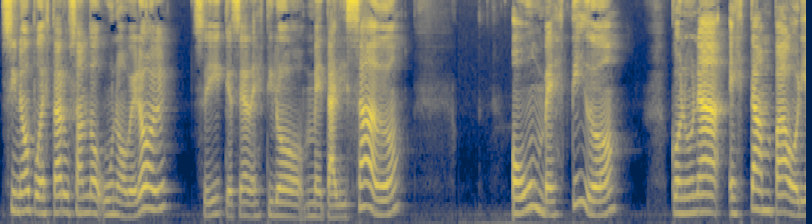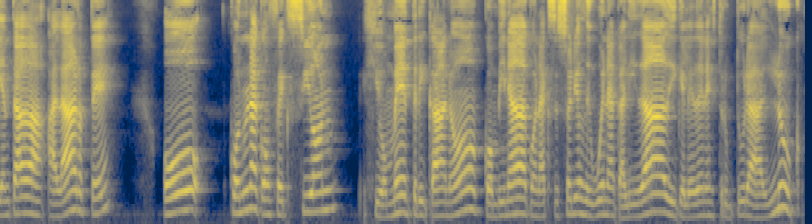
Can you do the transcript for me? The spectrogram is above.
si no, puede estar usando un overall, ¿sí? que sea de estilo metalizado, o un vestido con una estampa orientada al arte o con una confección geométrica, ¿no? Combinada con accesorios de buena calidad y que le den estructura al look.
